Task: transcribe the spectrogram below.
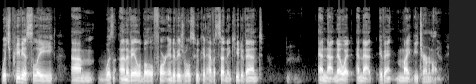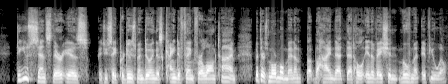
which previously um, was unavailable for individuals who could have a sudden acute event and not know it, and that event might be terminal. Do you sense there is as you say, Purdue's been doing this kind of thing for a long time, but there's more momentum behind that, that whole innovation movement, if you will.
